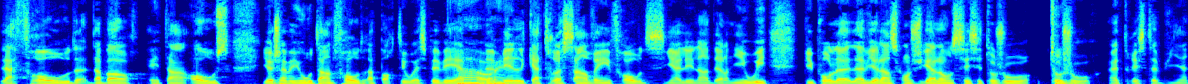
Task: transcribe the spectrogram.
la fraude, d'abord, est en hausse. Il n'y a jamais eu autant de fraudes rapportées au SPVM. Ah, 9420 fraudes signalées l'an dernier, oui. Puis pour la violence conjugale, on le sait, c'est toujours, toujours un triste bilan.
